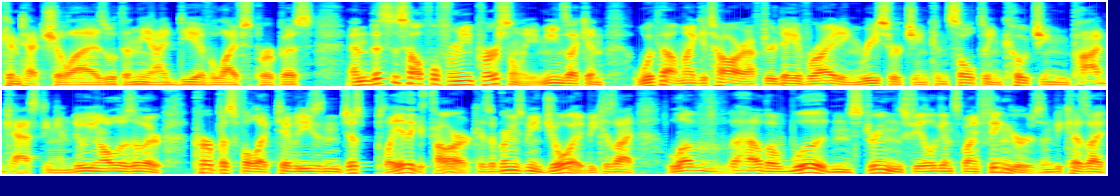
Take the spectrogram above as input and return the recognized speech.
contextualized within the idea of a life's purpose. And this is helpful for me personally. It means I can whip out my guitar after a day of writing, researching, consulting, coaching, podcasting, and doing all those other purposeful activities and just play the guitar because it brings me joy because I love how the wood and strings feel against my fingers, and because I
